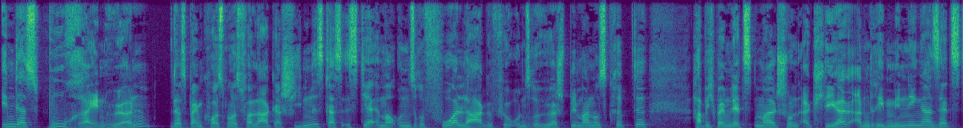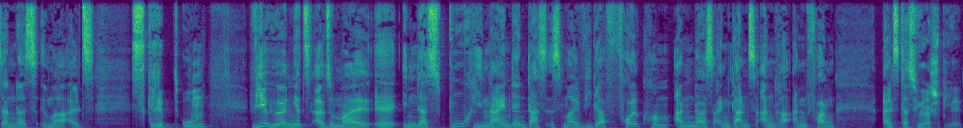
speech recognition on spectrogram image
in das Buch reinhören, das beim Kosmos Verlag erschienen ist. Das ist ja immer unsere Vorlage für unsere Hörspielmanuskripte. Habe ich beim letzten Mal schon erklärt. André Minninger setzt dann das immer als Skript um. Wir hören jetzt also mal äh, in das Buch hinein, denn das ist mal wieder vollkommen anders, ein ganz anderer Anfang als das Hörspiel.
